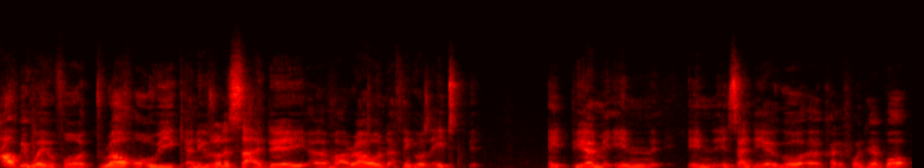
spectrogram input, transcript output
I've been waiting for throughout all week, and it was on a Saturday um, around I think it was eight eight p.m. in in in San Diego, uh, California. But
